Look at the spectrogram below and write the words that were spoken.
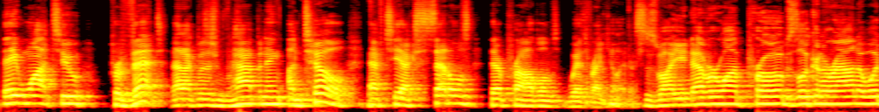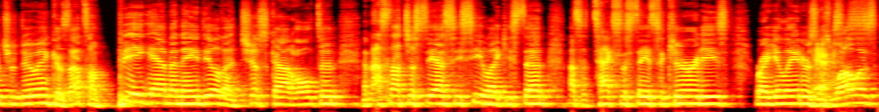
they want to prevent that acquisition from happening until FTX settles their problems with regulators. This is why you never want probes looking around at what you're doing because that's a big M&A deal that just got halted. And that's not just the SEC, like you said. That's the Texas State Securities regulators Texas. as well as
